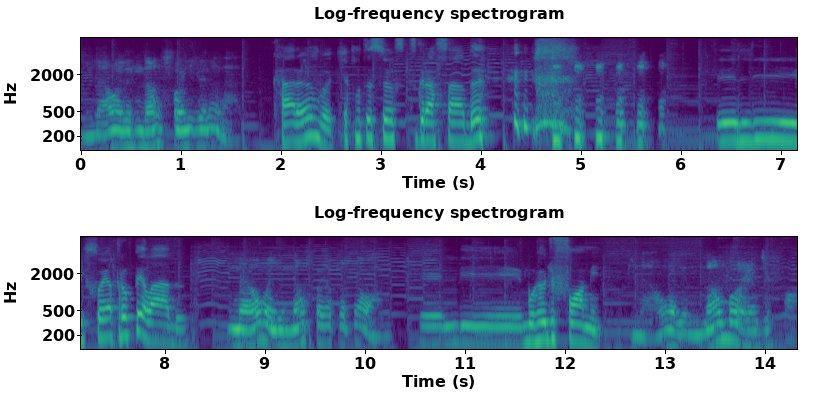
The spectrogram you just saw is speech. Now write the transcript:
Não, ele não foi envenenado. Caramba, o que aconteceu com esse desgraçado? ele foi atropelado? Não, ele não foi atropelado. Ele morreu de fome? Não, ele não morreu de fome.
